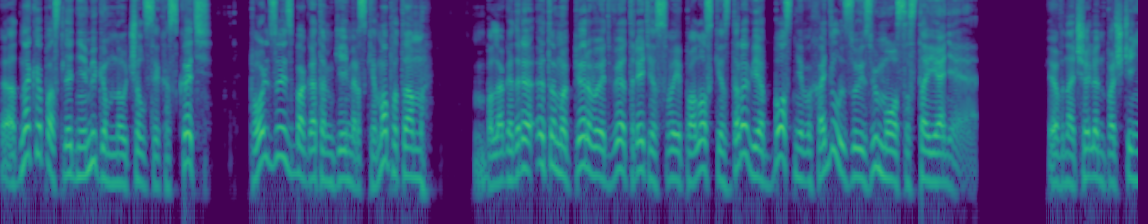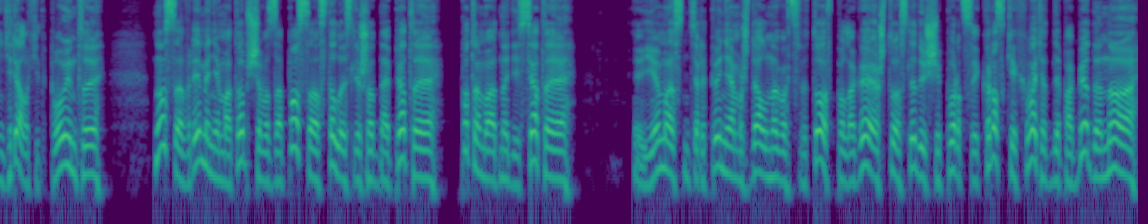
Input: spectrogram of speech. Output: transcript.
однако последним мигом научился их искать, пользуясь богатым геймерским опытом, Благодаря этому первые две трети своей полоски здоровья босс не выходил из уязвимого состояния. Вначале он почти не терял хитпоинты, но со временем от общего запаса осталось лишь одна пятая, потом одна десятая. Юма с нетерпением ждал новых цветов, полагая, что следующей порции краски хватит для победы, но...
